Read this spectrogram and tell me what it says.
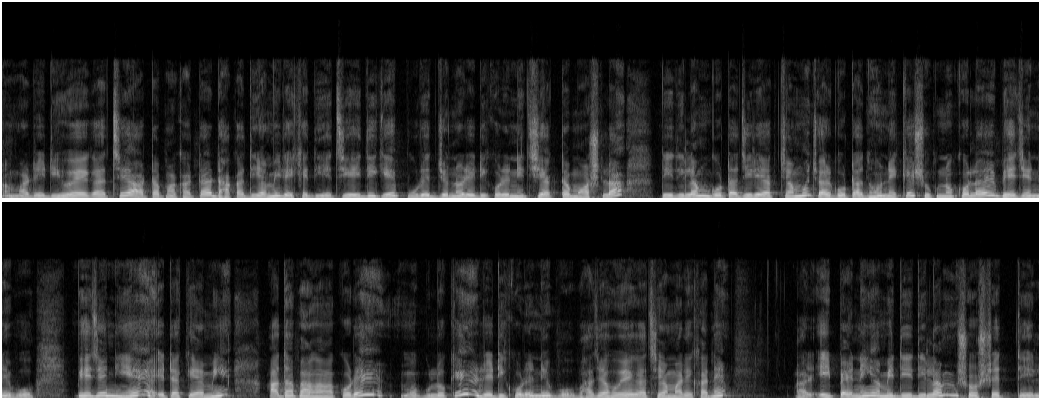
আমার রেডি হয়ে গেছে। আটা মাখাটা ঢাকা দিয়ে আমি রেখে দিয়েছি। এইদিকে পুরের জন্য রেডি করে নিচ্ছি একটা মশলা। দিয়ে দিলাম গোটা জিরে এক চামচ আর গোটা ধনেকে শুকনো খোলায় ভেজে নেব। ভেজে নিয়ে এটাকে আমি আধা ভাঙা করে গুলোকে রেডি করে নেব। ভাজা হয়ে গেছে আমার এখানে। আর এই প্যানেই আমি দিয়ে দিলাম সর্ষের তেল।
